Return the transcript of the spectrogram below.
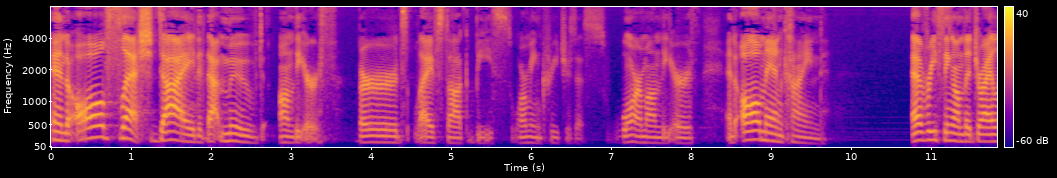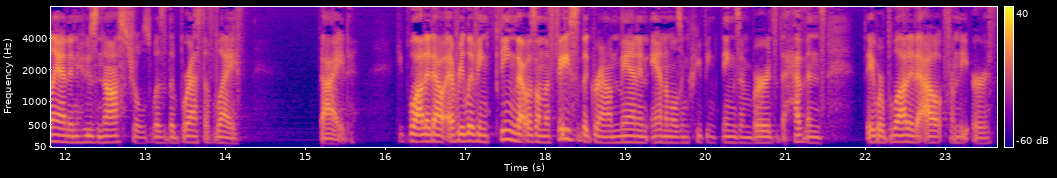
and all flesh died that moved on the earth birds, livestock, beasts, swarming creatures that swarm on the earth, and all mankind. Everything on the dry land in whose nostrils was the breath of life died. He blotted out every living thing that was on the face of the ground, man and animals and creeping things and birds, the heavens. They were blotted out from the earth.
